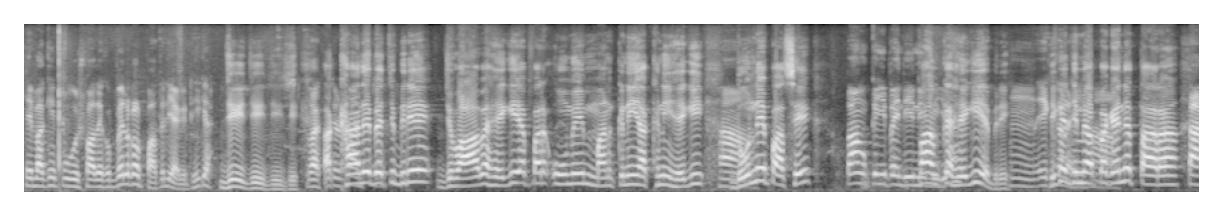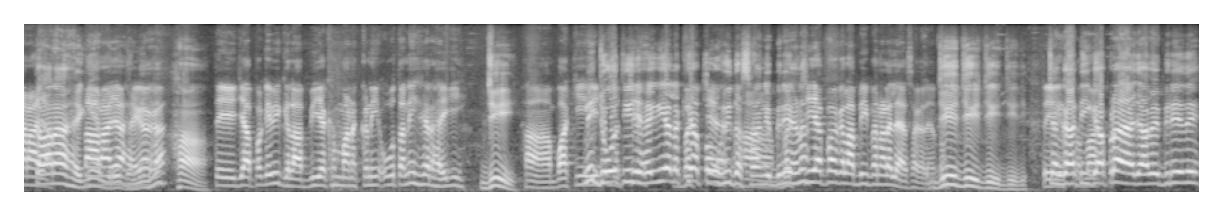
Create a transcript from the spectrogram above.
ਤੇ ਬਾਕੀ ਪੂਛਪਾ ਦੇਖੋ ਬਿਲਕੁਲ ਪਤਲੀ ਆ ਗਈ ਠੀਕ ਹੈ ਜੀ ਜੀ ਜੀ ਜੀ। ਅੱਖਾਂ ਦੇ ਵਿੱਚ ਵੀਰੇ ਜਵਾਬ ਹੈਗੇ ਆ ਪਰ ਉਵੇਂ ਮਣਕਣੀ ਅੱਖ ਨਹੀਂ ਹੈਗੀ। ਦੋਨੇ ਪਾਸੇ ਭਮਕ ਜੀ ਪੈਂਦੀ ਨਹੀਂ ਭਮਕ ਹੈਗੀ ਆ ਵੀਰੇ। ਹੂੰ, ਇੱਕ ਠੀਕ ਹੈ ਜਿਵੇਂ ਆਪਾਂ ਕਹਿੰਦੇ ਆ ਤਾਰਾਂ ਤਾਰਾ ਹੈਗੀਆਂ ਤਾਰਾ ਵੀਰੇ ਹੈਗਾ। ਹਾਂ। ਤੇ ਜੇ ਆਪਾਂ ਕਹੇ ਵੀ ਗੁਲਾਬੀ ਅੱਖ ਮਣਕਣੀ ਉਹ ਤਾਂ ਨਹੀਂ ਫਿਰ ਹੈਗੀ। ਜੀ। ਹਾਂ ਬਾਕੀ ਨਹੀਂ, ਜੋ ਚੀਜ਼ ਹੈਗੀ ਆ, ਲੱਖੇ, ਆਪਾਂ ਉਹੀ ਦੱਸਾਂਗੇ ਵੀਰੇ, ਹਨਾ? ਬੱਚੇ ਆਪਾਂ ਗੁਲਾਬੀ ਬਣ ਵਾਲੇ ਲੈ ਸਕਦੇ ਹਾਂ ਜੀ ਜੀ ਜੀ ਜੀ ਚੰਗਾ ਟੀਕਾ ਭਰਾਇਆ ਜਾਵੇ ਵੀਰੇ ਦੇ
